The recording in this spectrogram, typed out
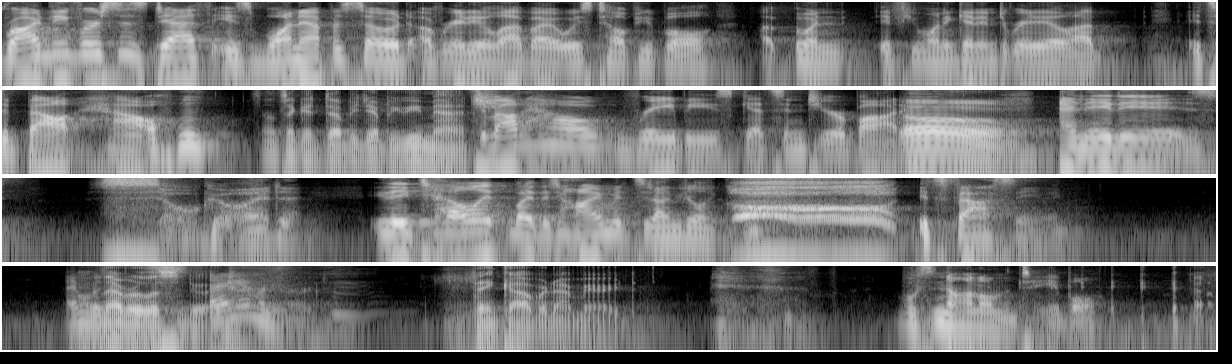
Rodney versus Death is one episode of Radio Lab. I always tell people uh, when if you want to get into Radio Lab, it's about how Sounds like a WWE match. It's about how rabies gets into your body, oh. and it is so good. They tell it by the time it's done, you're like, oh, it's fascinating. I'm I'll a- never listen to it. I am a nerd. Thank God we're not married. was not on the table.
